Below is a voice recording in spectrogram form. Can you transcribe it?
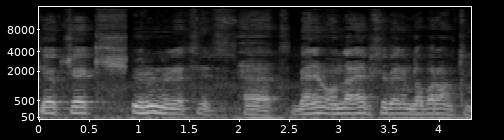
gökçek, ürün üretir. Evet, benim onlar hepsi benim laborantım.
